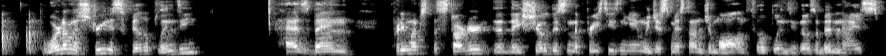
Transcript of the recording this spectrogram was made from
the word on the street is Philip Lindsay has been pretty much the starter. They showed this in the preseason game. We just missed on Jamal and Philip Lindsay. Those have been nice.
